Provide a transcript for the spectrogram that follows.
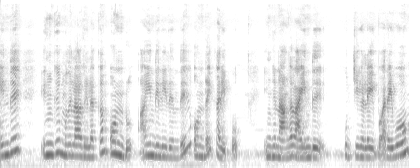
ஐந்து இங்கு முதலாவது இலக்கம் ஒன்று. ஐந்திலிருந்து ஒன்றை கழிப்போம் இங்கு நாங்கள் ஐந்து குச்சிகளை வரைவோம்.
